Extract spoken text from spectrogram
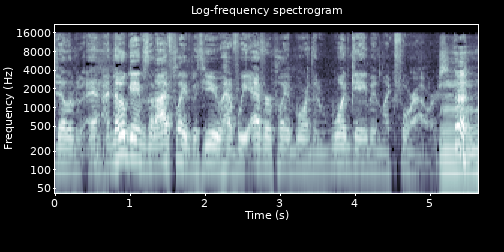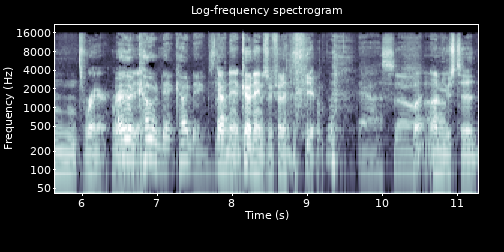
Dylan. I know games that I've played with you. Have we ever played more than one game in like four hours? Mm, it's rare. Rarity. code na- code names. Code, name, code names we fit in a few, Yeah. So, but uh, I'm used to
